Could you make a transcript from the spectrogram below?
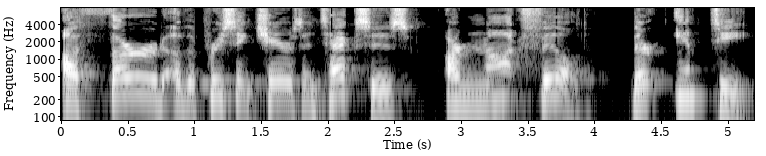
A third of the precinct chairs in Texas are not filled, they're empty.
